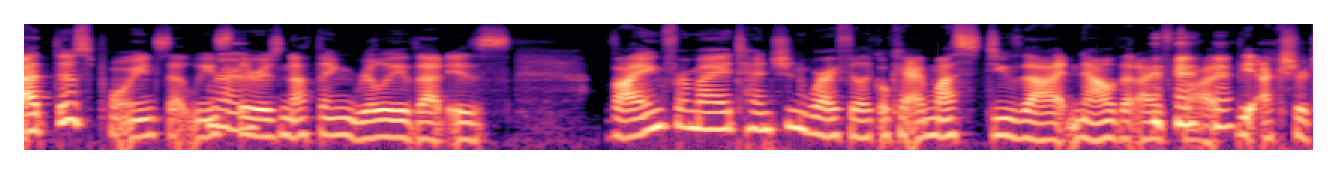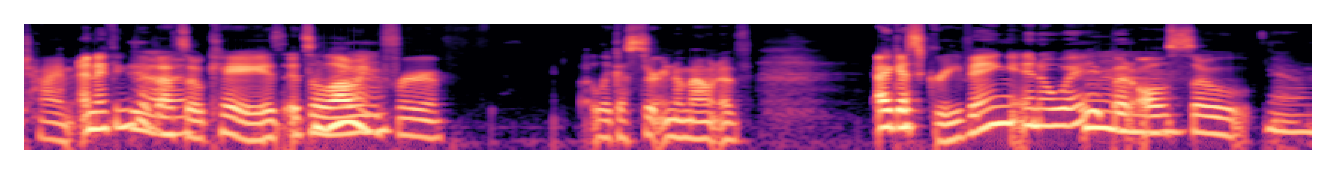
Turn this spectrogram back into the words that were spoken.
at this point, at least, Right. there is nothing really that is vying for my attention where I feel like, okay, I must do that now that I've got the extra time. And I think that that's okay. It's, it's allowing Mhm. for like a certain amount of, I guess, grieving in a way, but Mm. also Yeah.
